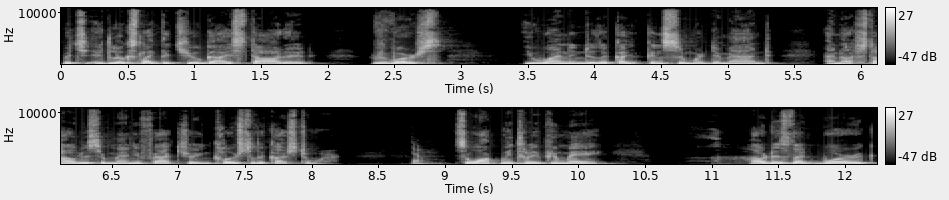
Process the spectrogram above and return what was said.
But it looks like that you guys started reverse. You went into the consumer demand and established your manufacturing close to the customer. Yeah. So walk me through, if you may, how does that work?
